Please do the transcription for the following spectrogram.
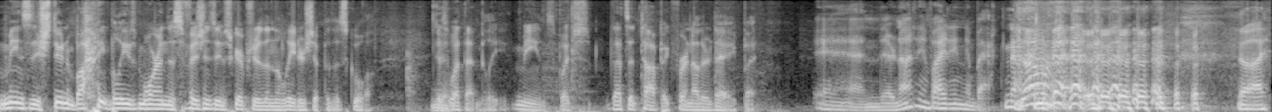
means the student body believes more in the sufficiency of Scripture than the leadership of the school, is Yeah. what that belie- means. Which that's a topic for another day. But and they're not inviting him back. No, no, I,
